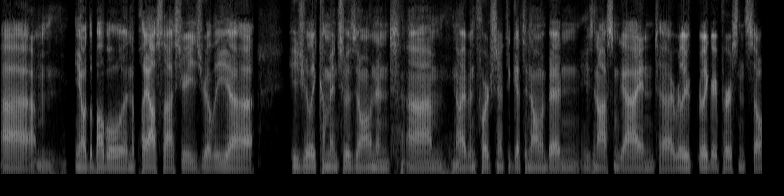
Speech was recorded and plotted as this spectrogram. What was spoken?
um, you know the bubble and the playoffs last year, he's really uh, he's really come into his own. And um, you know, I've been fortunate to get to know him a bit, and he's an awesome guy and uh, really really great person. So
